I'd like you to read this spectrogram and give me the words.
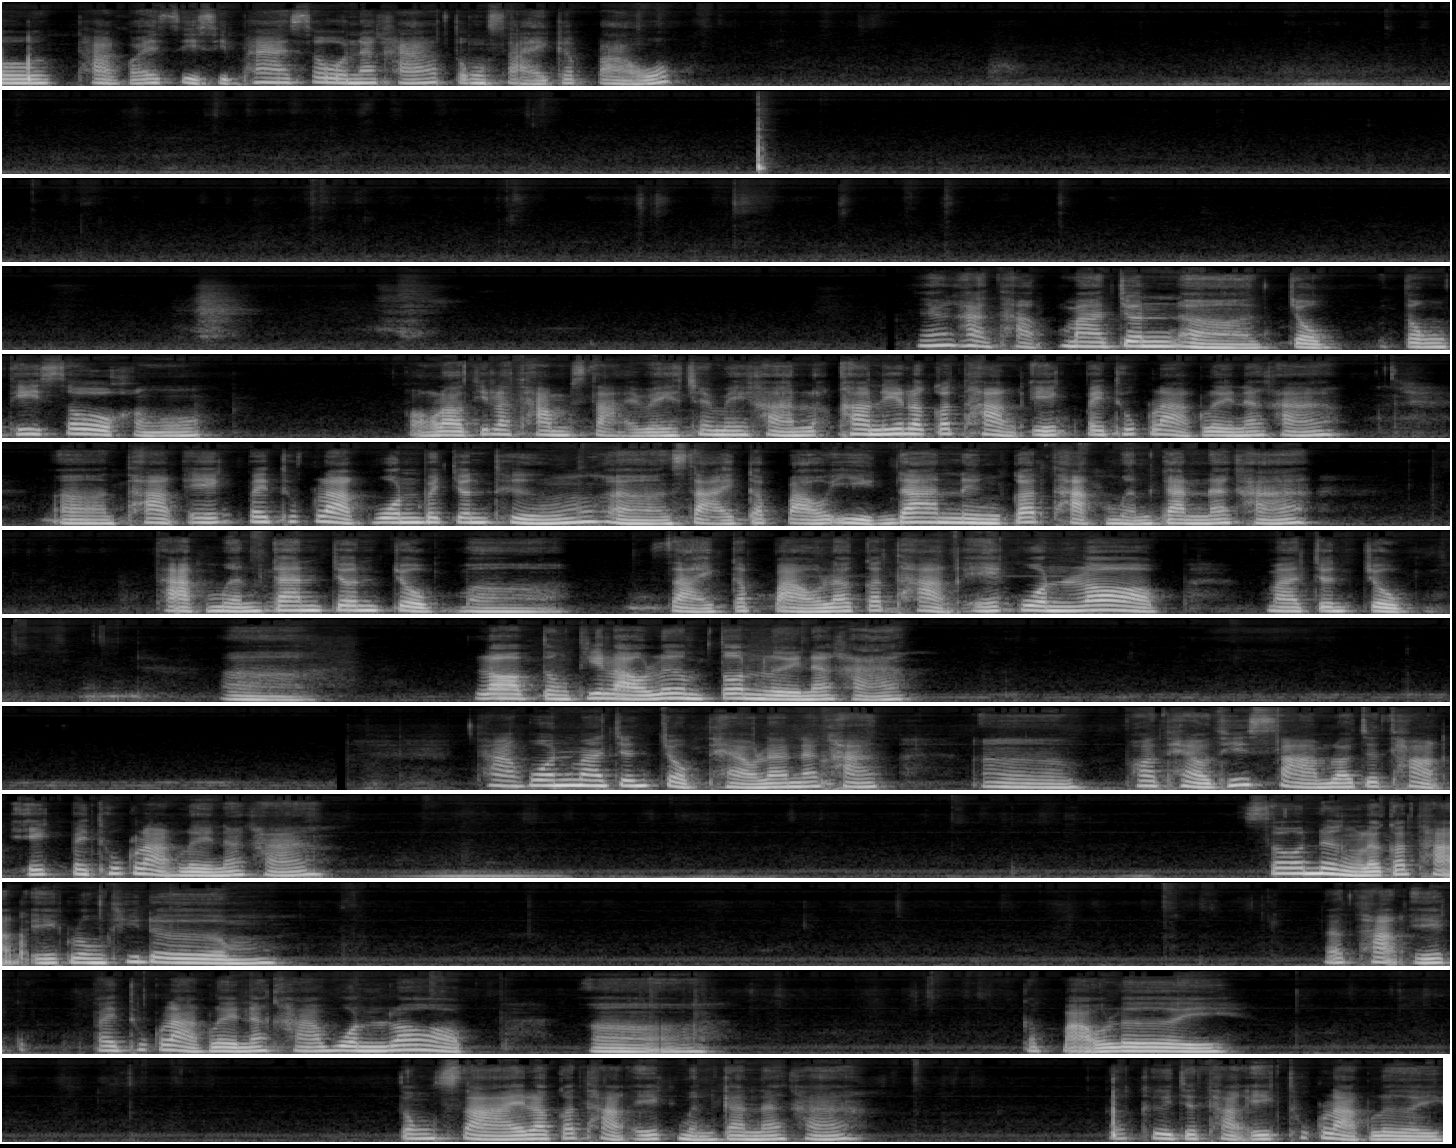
ถักไว้ 45 โซ่นะคะ ตรงสายกระเป๋า ค่ะ ถักมาจนจบตรงที่โซ่ของของเราที่เราทำสายไว้ใช่ไหมคะคราวนี้เราก็ถัก x ไปทุกหลักเลยนะคะถัก x ไปทุกหลักวนไปจนถึงสายกระเป๋าอีกด้านหนึ่งก็ถักเหมือนกันนะคะ ถักเหมือนกันจนจบสายกระเป๋าแล้วก็ถัก x วนรอบมาจนจบอรอบตรงที่เราเริ่มต้นเลยนะคะ ถักวนมาจนจบแถวแล้วนะคะออพอแถวที่ 3 เราจะถัก x ไปทุกหลักเลยนะคะ โซ่หนึ่งแล้วก็ถัก x ลงที่เดิม แล้วถัก x ไปทุกหลักเลยนะคะ วนรอบออกระเป๋าเลย ตรงสายเราก็ถัก x เหมือนกันนะคะ ก็คือจะถัก x ทุกหลักเลย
